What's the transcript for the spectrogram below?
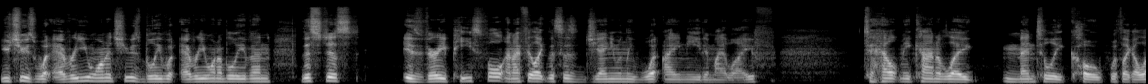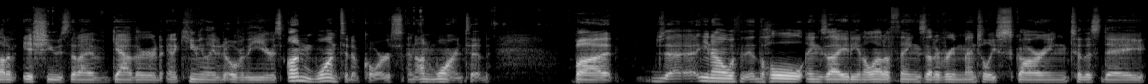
You choose whatever you want to choose, believe whatever you want to believe in. This just is very peaceful and I feel like this is genuinely what I need in my life to help me kind of like mentally cope with like a lot of issues that I've gathered and accumulated over the years. Unwanted, of course, and unwarranted. But you know, with the whole anxiety and a lot of things that are very mentally scarring to this day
